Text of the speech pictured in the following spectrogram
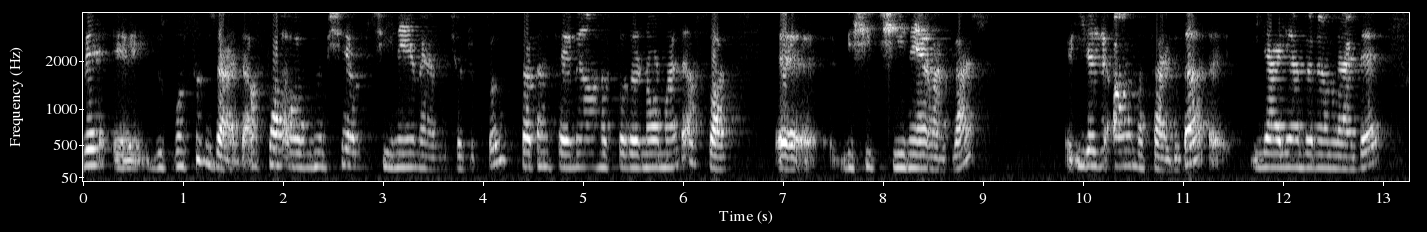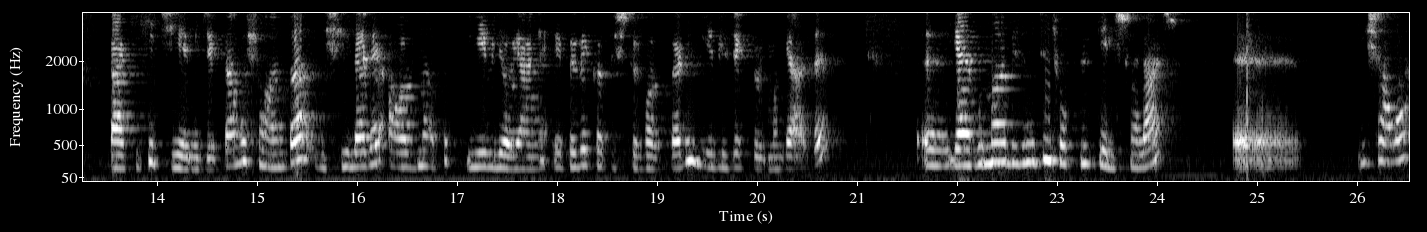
Ve e, yutması düzeldi. Asla ağzına bir şey alıp çiğneyemeyen bir çocuktu. Zaten SMA hastaları normalde asla e, bir şey çiğneyemezler. E, ilacı almasaydı da e, ilerleyen dönemlerde belki hiç yiyemeyecekti ama şu anda bir şeyleri ağzına atıp yiyebiliyor. Yani e, bebek atıştırmalıklarını yiyebilecek duruma geldi. E, yani bunlar bizim için çok büyük gelişmeler. E, İnşallah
